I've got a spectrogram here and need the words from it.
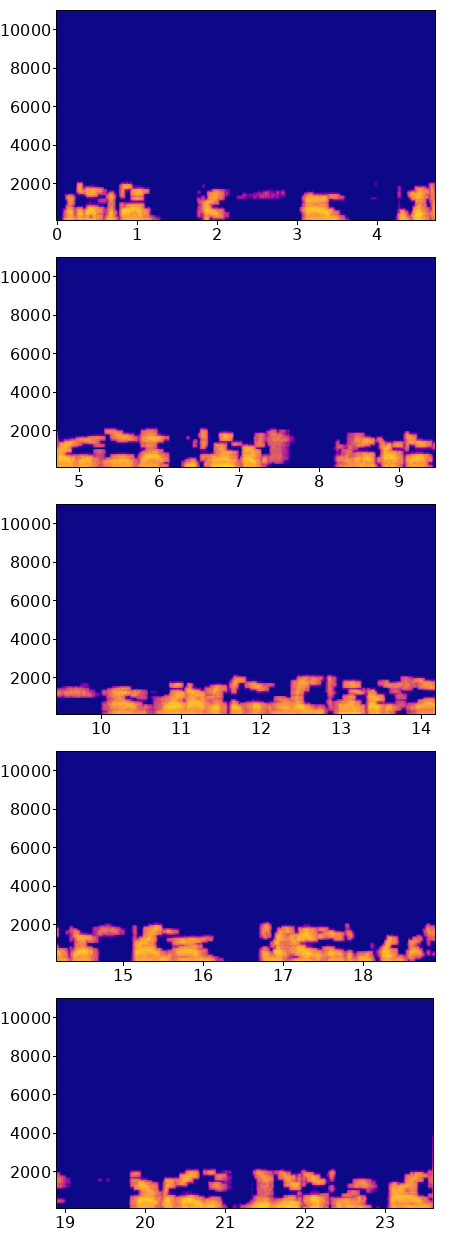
okay, that's the bad part. Um, the good part of this is that you can focus. And we're going to talk uh, um, more about risk-based testing a little later. You can focus and uh, find um, a much higher percentage of the important bugs. So let's say you you your test team finds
